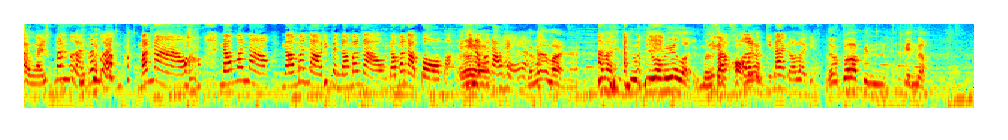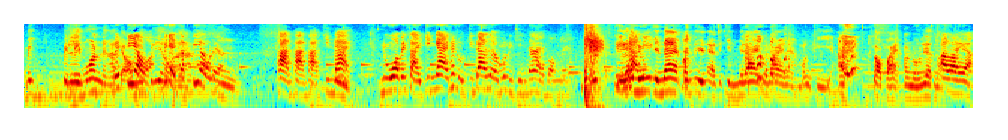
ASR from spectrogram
อะไร มันเหมือนมันเหมือนมะนาว น้ำมะนาวน้ำมะนาวที่เป็นน้ำมะนาว น้ำมะนาวปลอมอะไม่ใช่น้ำมะนาวแท้อะแล้วไม่อร่อยนะอร่อยพี่พี่ว่าพี่ว่าไม่อร่อย เหมือนจริงสั่เหรงอของเอออะเดี๋ยวกินได้เดี๋ยวอร่อยดิ แล้วก็เป็นเป็นแบบไม่เป็นเลมอนนะครับไม่แต่เปรี้ยวอะว่าไม่เห็นจะเปรี้ยวเลยอะ อืมผ่านผ่านผ่านกินได้ อืม หนูอะเป็นสายกินง่ายถ้าหนูกินได้แสดงว่าหนูกินได้บอกเลยคือถ้านุ้กินได้คนอื่นอาจจะกินไม่ได้ก็ได้นะบางทีอะต่อไปเอาหนูเลือกมาอะไรอะ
